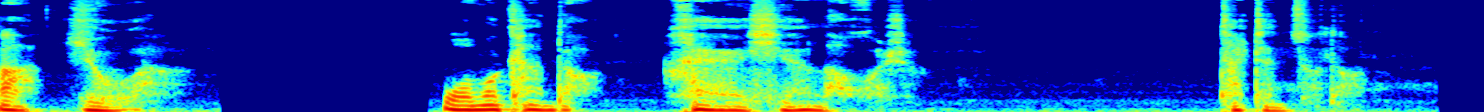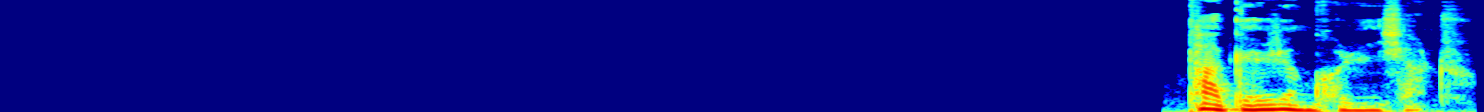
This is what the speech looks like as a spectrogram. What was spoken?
啊，有啊，我们看到海鲜老和尚，他真做到了，他跟任何人相处。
